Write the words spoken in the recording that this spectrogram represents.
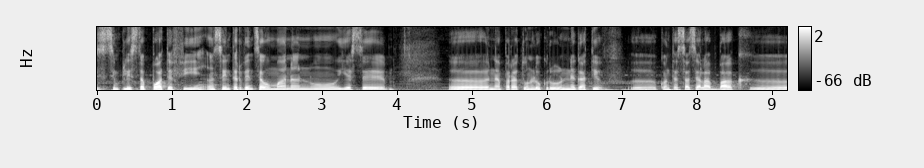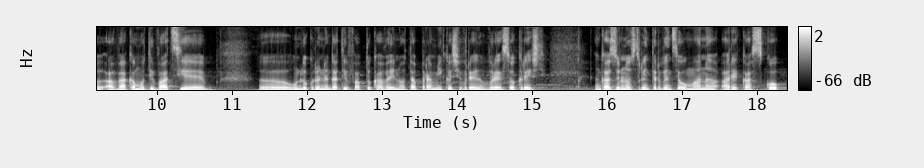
simplistă poate fi, însă intervenția umană nu este uh, neapărat un lucru negativ. Uh, contestația la BAC uh, avea ca motivație uh, un lucru negativ, faptul că aveai nota prea mică și vrei, vrei să o crești. În cazul nostru, intervenția umană are ca scop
